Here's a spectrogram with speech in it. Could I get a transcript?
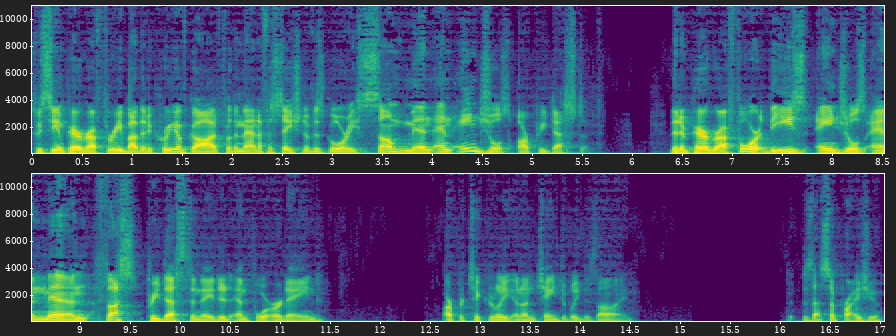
So we see in paragraph 3 by the decree of God, for the manifestation of his glory, some men and angels are predestined. Then in paragraph 4, these angels and men, thus predestinated and foreordained, are particularly and unchangeably designed. Does that surprise you?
